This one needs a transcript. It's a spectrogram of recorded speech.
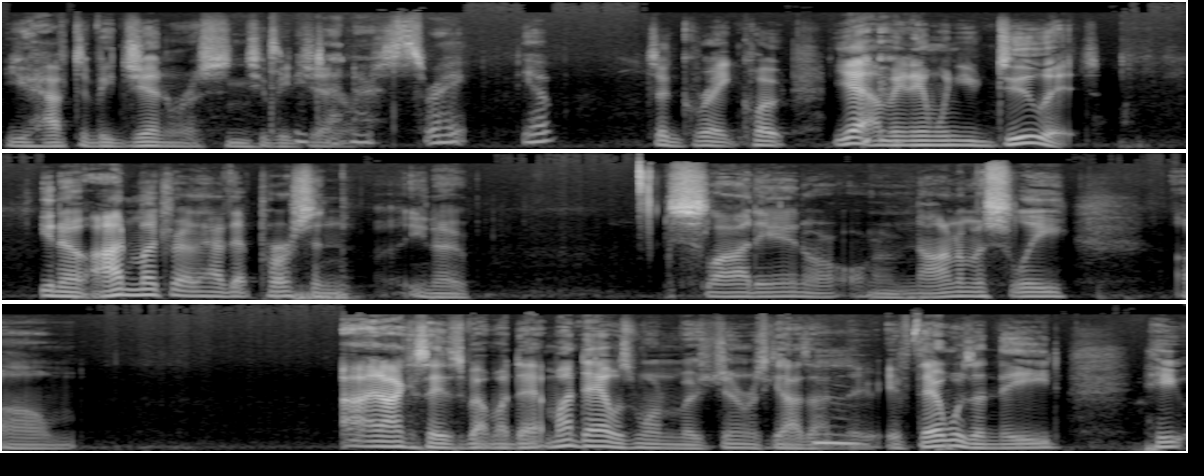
You have to be generous mm. to be, Be generous. generous. Right. Yep. It's a great quote. Yeah, I mean, and when you do it, you know, I'd much rather have that person, you know, slide in or, or mm. anonymously. Um, and I can say this about my dad. My dad was one of the most generous guys I knew. If there was a need, he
